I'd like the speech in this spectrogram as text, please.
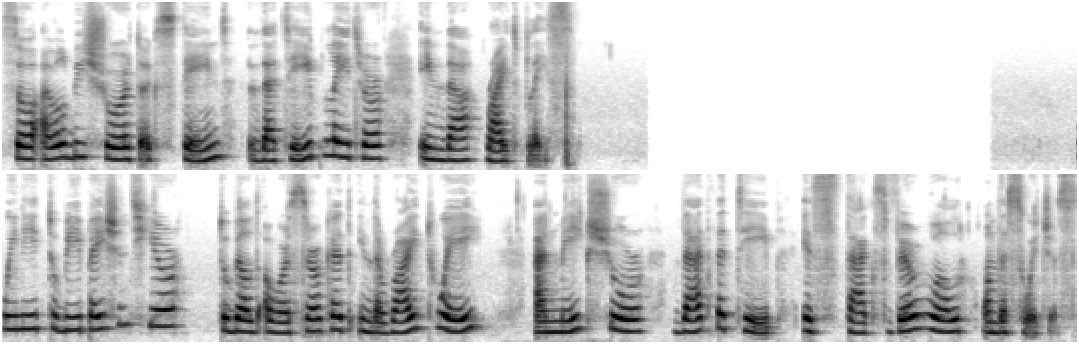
so I will be sure to extend the tape later in the right place. We need to be patient here to build our circuit in the right way and make sure that the tape is stacks very well on the switches.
